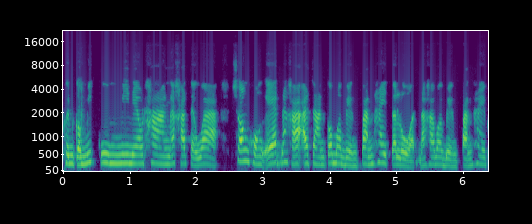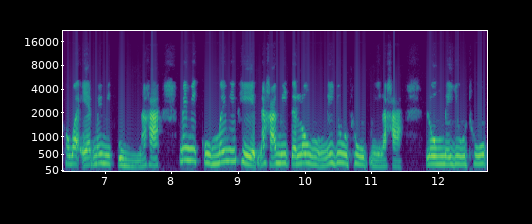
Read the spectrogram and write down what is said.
เพิ่นก็มีกลุ่มมีแนวทางนะคะ แต่ว่าช่องของแอดนะคะ อาจารย์ก็มาแบ่งปันให้ตลอดนะคะ มาแบ่งปันให้เพราะว่าแอดไม่มีกลุ่มนะคะ ไม่มีกลุ่มไม่มีเพจนะคะ มีแต่ลงใน YouTube นี่แหละค่ะ ลงใน YouTube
